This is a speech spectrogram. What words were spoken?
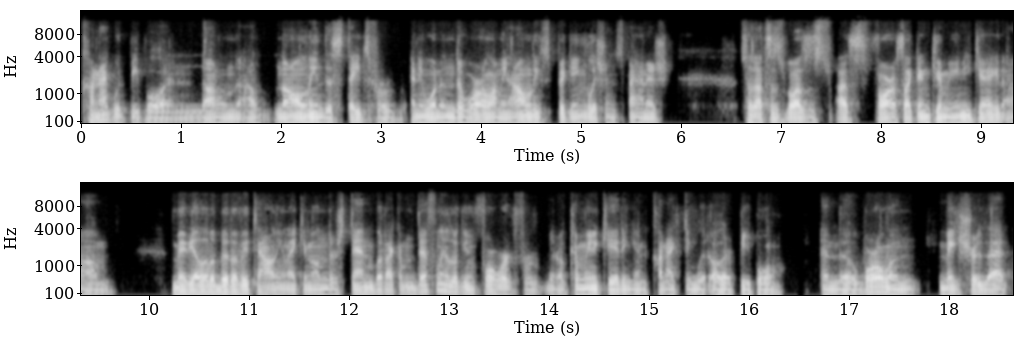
connect with people and not only uh, not only in the states for anyone in the world. I mean i only speak english and spanish so that's as as, as far as i can communicate. Um maybe a little bit of Italian I can understand, but I'm definitely looking forward for you know communicating and connecting with other people in the world and make sure that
